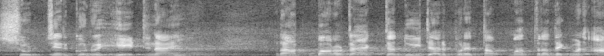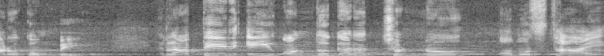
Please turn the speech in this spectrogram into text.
সূর্যের কোনো হিট নাই। রাত বারোটা একটা দুইটার পরে তাপমাত্রা দেখবেন আরও কমবে। রাতের এই অন্ধকারাচ্ছন্ন অবস্থায়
